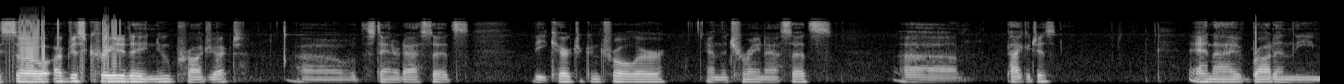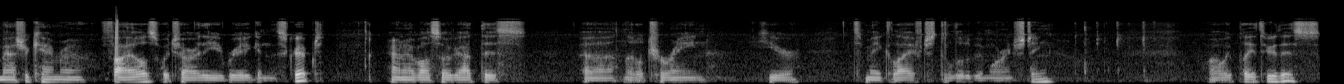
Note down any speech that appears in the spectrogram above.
so I've just created a new project uh, with the standard assets, the character controller, and the terrain assets uh, packages. And I've brought in the master camera files, which are the rig and the script. And I've also got this uh, little terrain here to make life just a little bit more interesting while we play through this.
